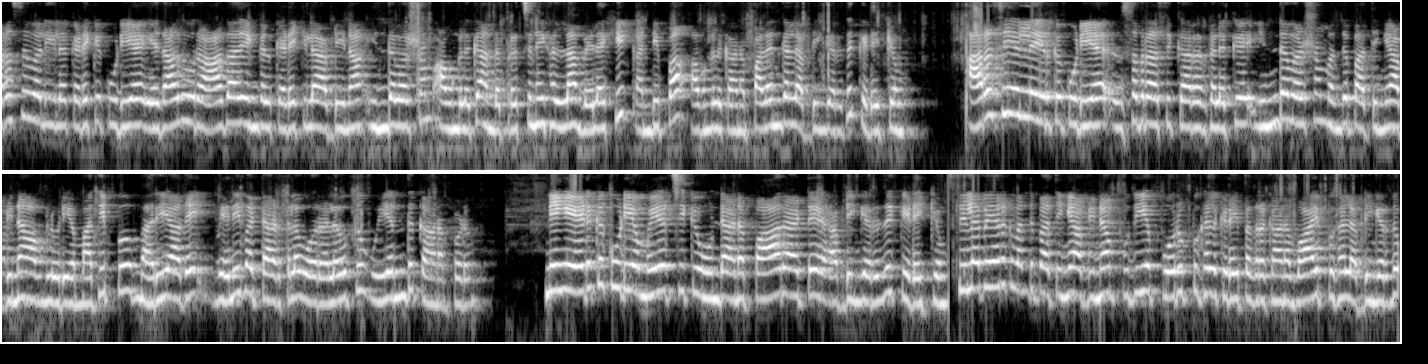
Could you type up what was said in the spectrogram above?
அரசு வழியில் கிடைக்கக்கூடிய ஏதாவது ஒரு ஆதாயங்கள் கிடைக்கல அப்படின்னா இந்த வருஷம் அவங்களுக்கு அந்த பிரச்சனைகள்லாம் விலகி கண்டிப்பாக அவங்களுக்கான பலன்கள் அப்படிங்கிறது கிடைக்கும். அரசியலில் இருக்கக்கூடிய ரிஷபராசிக்காரர்களுக்கு இந்த வருஷம் வந்து பார்த்தீங்க அப்படின்னா அவங்களுடைய மதிப்பு மரியாதை வெளிவட்டாரத்தில் ஓரளவுக்கு உயர்ந்து காணப்படும். நீங்கள் எடுக்கக்கூடிய முயற்சிக்கு உண்டான பாராட்டு அப்படிங்கிறது கிடைக்கும். சில பேருக்கு வந்து பார்த்தீங்க அப்படின்னா புதிய பொறுப்புகள் கிடைப்பதற்கான வாய்ப்புகள் அப்படிங்கிறது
